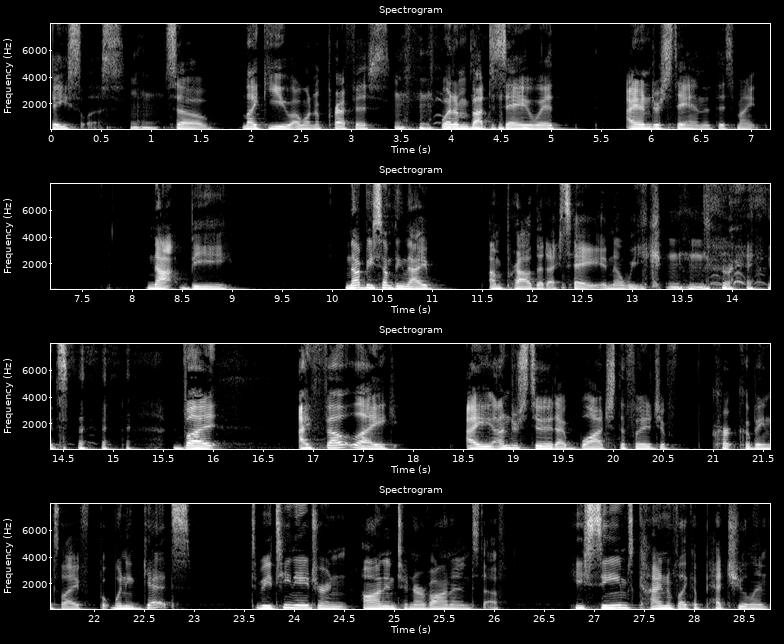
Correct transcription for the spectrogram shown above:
baseless. Mm-hmm. So, like you, I want to preface what I'm about to say with I understand that this might not be not be something that I I'm proud that I say in a week. Mm-hmm. right But I felt like I understood, I watched the footage of Kurt Cobain's life, but when he gets to be a teenager and on into Nirvana and stuff, he seems kind of like a petulant.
